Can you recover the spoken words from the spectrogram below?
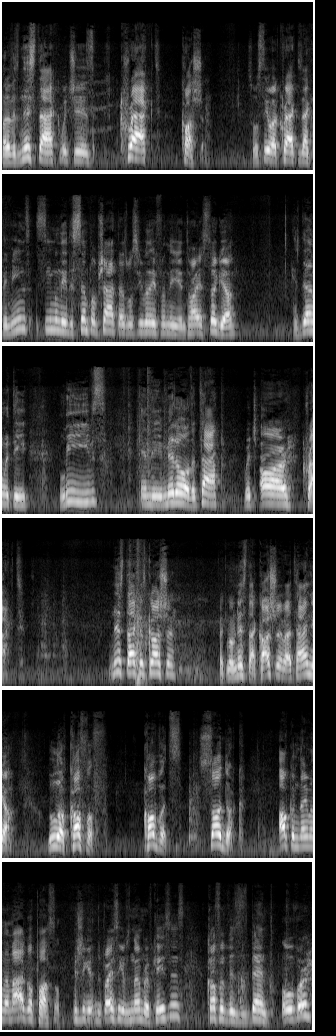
But if it's nistak, which is cracked, kosher. So we'll see what cracked exactly means. Seemingly, the simple pshat, as we'll see really from the entire sugya, is dealing with the leaves in the middle of the top, which are cracked. Nistak is kosher. But nistak kosher, vatanya, lulav kofuf, kovutz, soduk, alkum daim lamago apostle. The price gives a number of cases. Kofuf is bent over.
